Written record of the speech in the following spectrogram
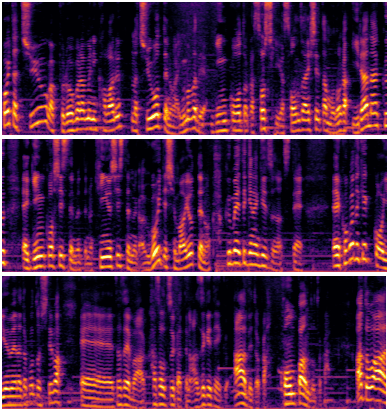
こういった中央がプログラムに変わる、まあ、中央っていうのが今まで銀行とか組織が存在してたものがいらなく、え銀行システムっていうのは金融システムが動いてしまうよっていうのは革命的な技術になってて、えここで結構有名なところとしては、えー、例えば仮想通貨っていうのを預けていくアーベとか、コンパウンドとか、あとは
